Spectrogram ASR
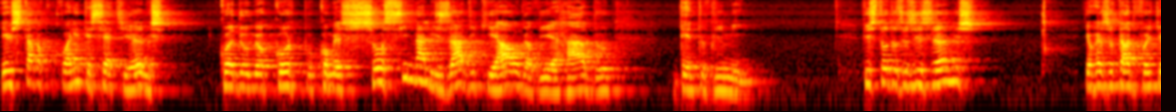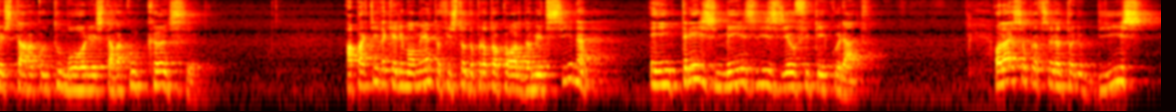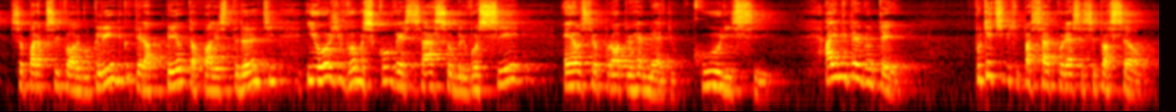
Eu estava com 47 anos quando o meu corpo começou a sinalizar de que algo havia errado dentro de mim. Fiz todos os exames e o resultado foi que eu estava com tumor, eu estava com câncer. A partir daquele momento eu fiz todo o protocolo da medicina e em três meses eu fiquei curado. Olá, eu sou o professor Antônio Bis, Sou parapsicólogo clínico, terapeuta, palestrante e hoje vamos conversar sobre você é o seu próprio remédio. Cure-se. Aí me perguntei, por que tive que passar por essa situação?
